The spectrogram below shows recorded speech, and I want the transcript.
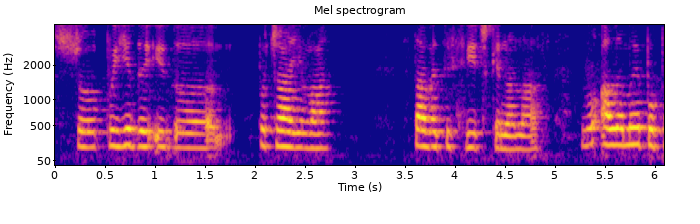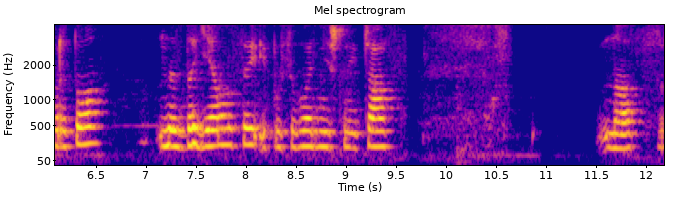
що поїде і до Почаєва ставити свічки на нас. Ну, але ми, попри то, не здаємося і по сьогоднішній час нас.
